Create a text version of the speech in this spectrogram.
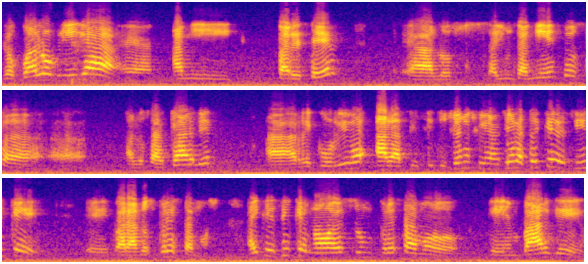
lo cual obliga, a mi parecer, a los ayuntamientos, a, a, los alcaldes, a recurrir a las instituciones financieras. Hay que decir que eh, para los préstamos, hay que decir que no es un préstamo que embargue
